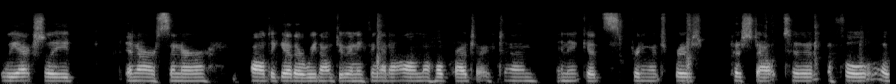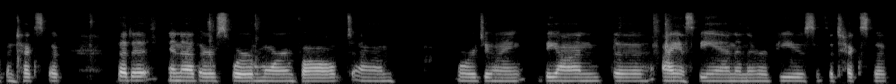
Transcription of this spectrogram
we actually, in our center altogether, we don't do anything at all on the whole project, um, and it gets pretty much pushed, pushed out to a full open textbook but it, in others we're more involved. Um, we're doing beyond the ISBN and the reviews of the textbook,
